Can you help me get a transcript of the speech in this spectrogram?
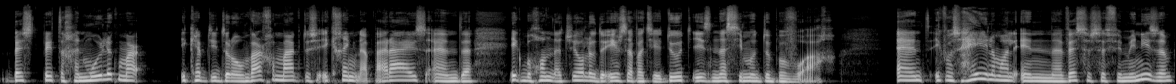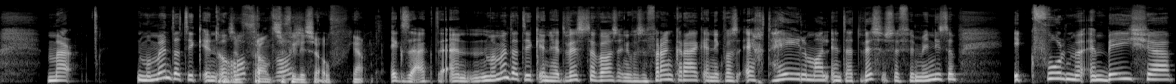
best pittig en moeilijk, maar ik heb die droom waargemaakt. Dus ik ging naar Parijs en uh, ik begon natuurlijk, de eerste wat je doet is naar Simone de Beauvoir. En ik was helemaal in westerse feminisme, maar het moment dat ik in dat Europa een Franse was, filosoof, ja. Exact. En het moment dat ik in het Westen was en ik was in Frankrijk en ik was echt helemaal in dat westerse feminisme, ik voelde me een beetje.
